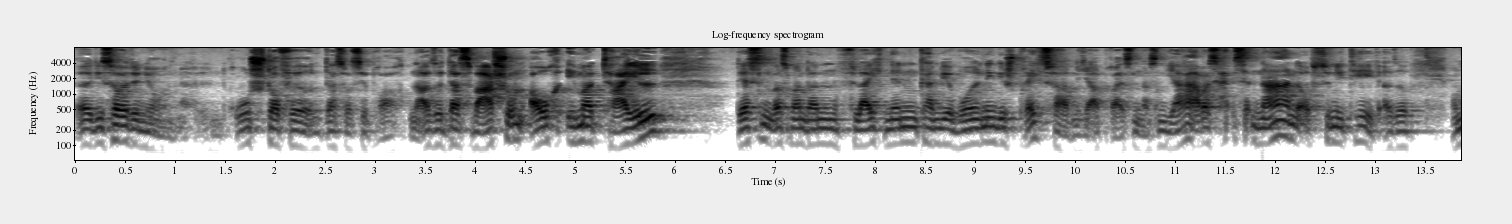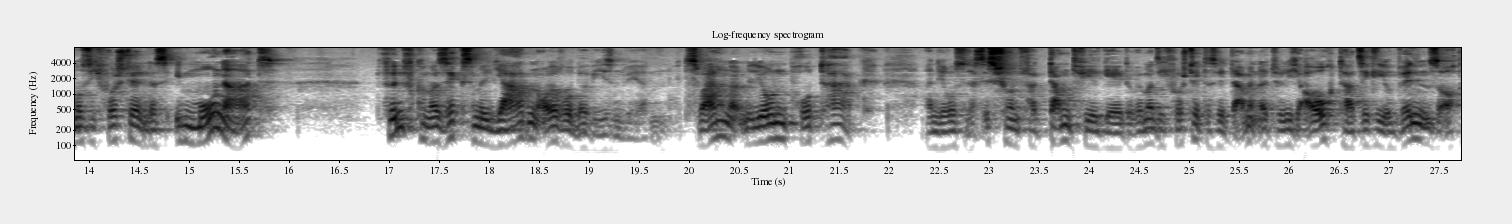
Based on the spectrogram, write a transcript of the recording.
äh, die Sowjetunion Rohstoffe und das, was wir brauchten. Also das war schon auch immer Teil dessen, was man dann vielleicht nennen kann, wir wollen den Gesprächsfaden nicht abreißen lassen. Ja, aber es ist nah an der Obszönität. Also man muss sich vorstellen, dass im Monat 5,6 Milliarden Euro überwiesen werden. 200 Millionen pro Tag an die Russen. Das ist schon verdammt viel Geld. Und wenn man sich vorstellt, dass wir damit natürlich auch tatsächlich, und wenn es auch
